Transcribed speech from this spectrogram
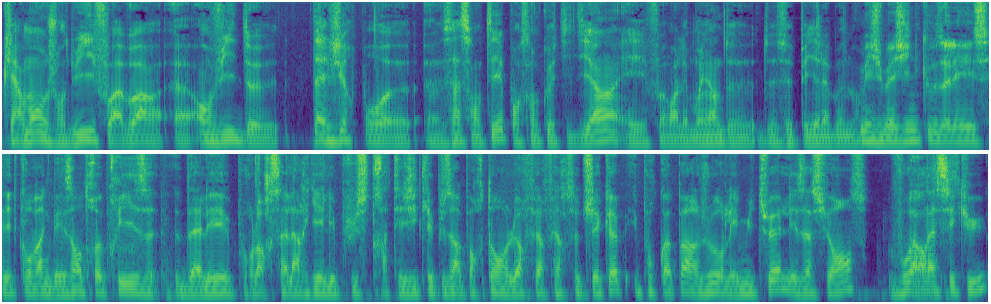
Clairement, aujourd'hui, il faut avoir euh, envie de d'agir pour euh, sa santé, pour son quotidien, et il faut avoir les moyens de, de se payer l'abonnement. Mais j'imagine que vous allez essayer de convaincre des entreprises d'aller pour leurs salariés les plus stratégiques, les plus importants, leur faire faire ce check-up, et pourquoi pas un jour les mutuelles, les assurances, voire Alors, la Sécu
